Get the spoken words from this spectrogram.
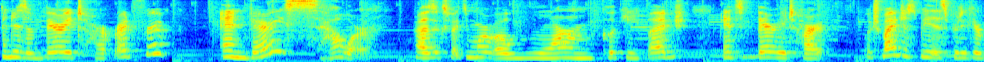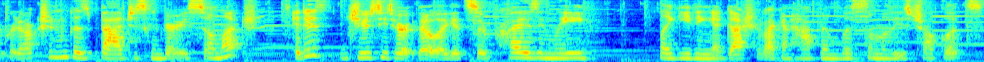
It is a very tart red fruit and very sour. I was expecting more of a warm cookie fudge. It's very tart which might just be this particular production because batches can vary so much. It is juicy tart though, like it's surprisingly like eating a gusher that can happen with some of these chocolates.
